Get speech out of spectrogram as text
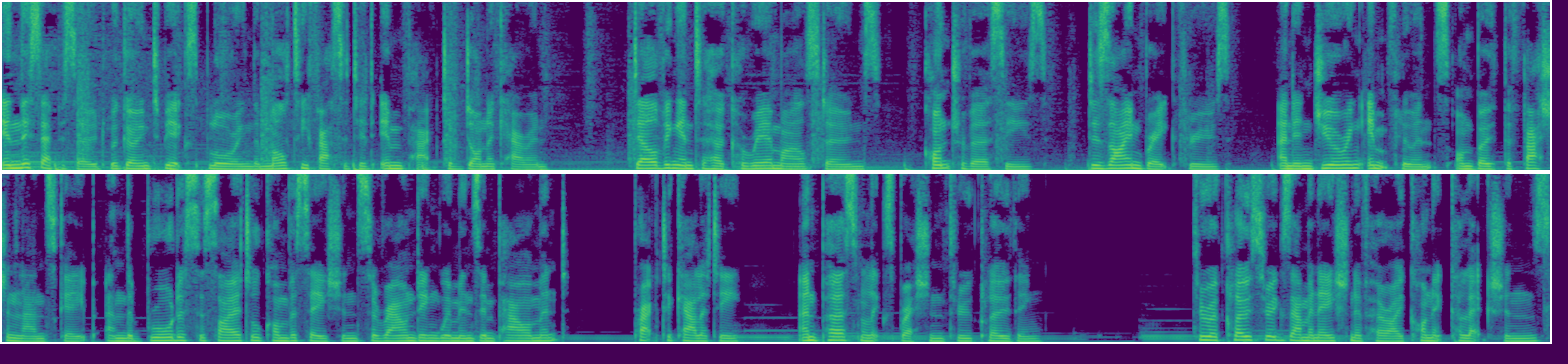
In this episode, we're going to be exploring the multifaceted impact of Donna Karan, delving into her career milestones, controversies, design breakthroughs, and enduring influence on both the fashion landscape and the broader societal conversation surrounding women's empowerment, practicality, and personal expression through clothing. Through a closer examination of her iconic collections,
